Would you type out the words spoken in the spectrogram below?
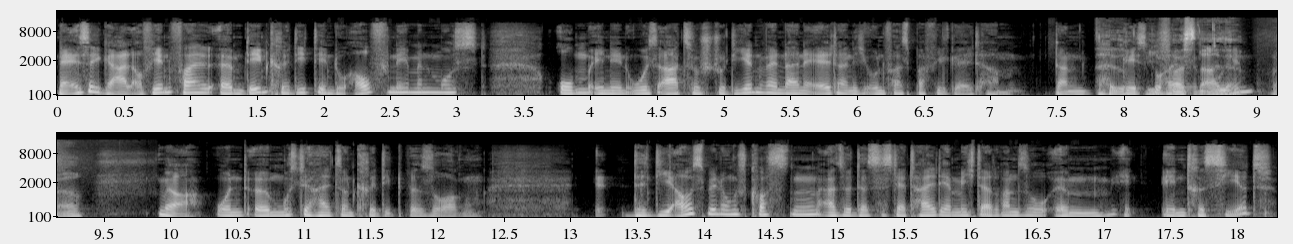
Na, ist egal. Auf jeden Fall ähm, den Kredit, den du aufnehmen musst, um in den USA zu studieren, wenn deine Eltern nicht unfassbar viel Geld haben. Dann also gehst du halt fast alle. Hin. Ja. ja, und äh, musst dir halt so einen Kredit besorgen. Äh, die Ausbildungskosten, also das ist der Teil, der mich daran so ähm, interessiert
